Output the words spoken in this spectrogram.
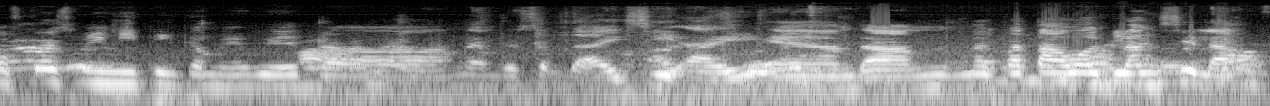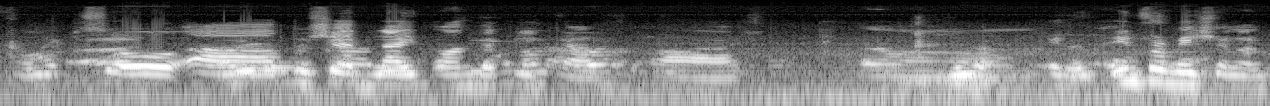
of course, may meeting kami with uh, members of the ICI and um, nagpatawag lang sila so uh, to shed light on the PCAB uh, um, in- information on.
